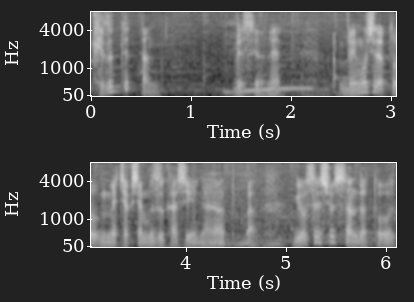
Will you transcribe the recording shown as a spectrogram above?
削ってったんですよね。弁護士だとめちゃくちゃ難しいなとか行政書士さんだと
